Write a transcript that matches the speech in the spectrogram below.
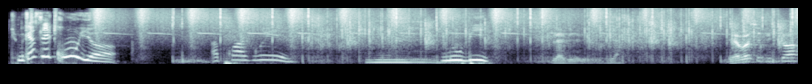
Tu me casses les couilles Apprends à jouer. Noobie. Bla bla bla bla. Et la voix, cette victoire.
